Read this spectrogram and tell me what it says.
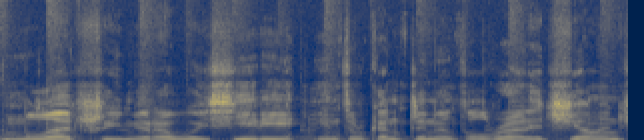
младшей мировой серии Intercontinental Rally Challenge.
